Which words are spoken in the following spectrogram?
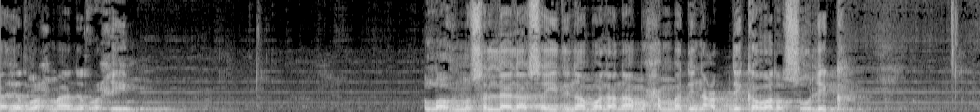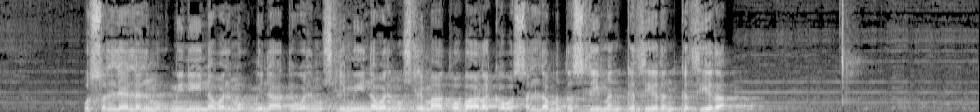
الله الرحمن الرحيم اللهم صل على سيدنا مولانا محمد عبدك ورسولك وصل على المؤمنين والمؤمنات والمسلمين والمسلمات وبارك وسلم تسليما كثيرا كثيرا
